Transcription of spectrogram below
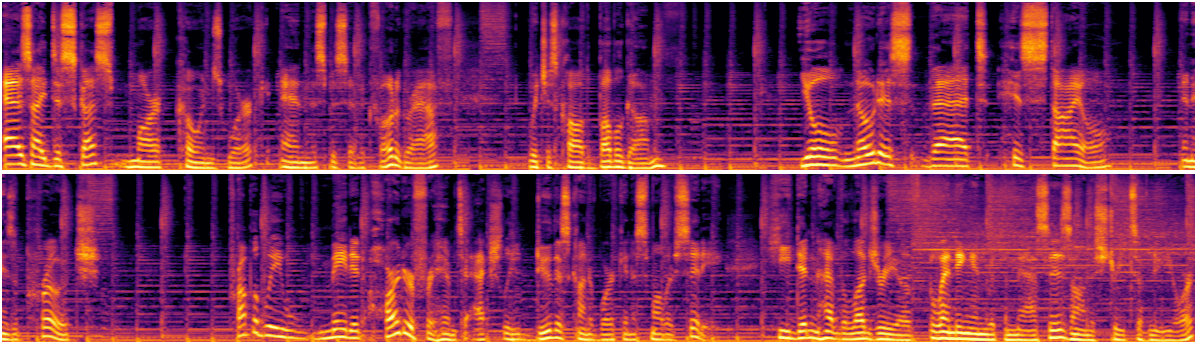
as I discuss Mark Cohen's work and the specific photograph, which is called Bubblegum, you'll notice that his style and his approach probably made it harder for him to actually do this kind of work in a smaller city. He didn't have the luxury of blending in with the masses on the streets of New York.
